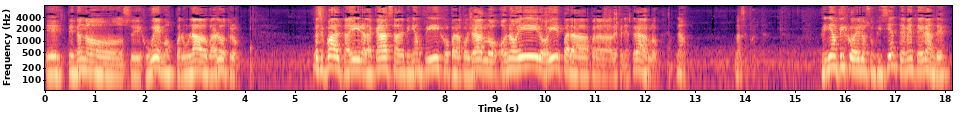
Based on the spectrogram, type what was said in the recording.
Este, no nos eh, juguemos para un lado o para el otro. No hace falta ir a la casa de piñón fijo para apoyarlo, o no ir, o ir para, para defenestrarlo. No, no hace falta. Piñón fijo es lo suficientemente grande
